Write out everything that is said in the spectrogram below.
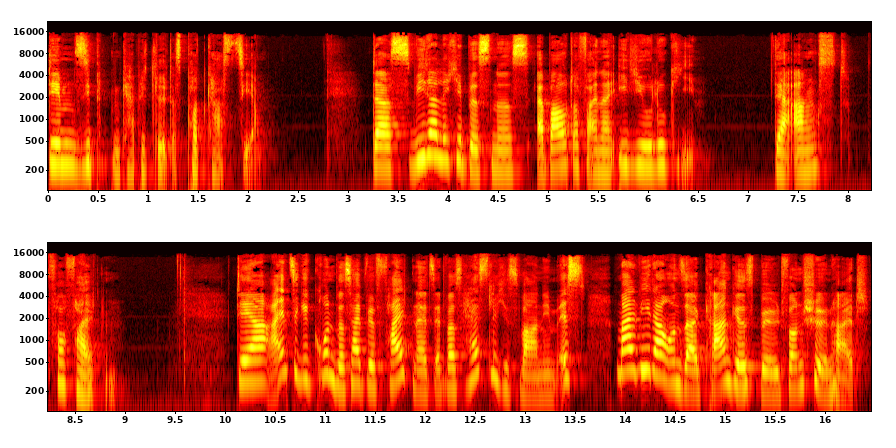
dem siebten Kapitel des Podcasts hier. Das widerliche Business erbaut auf einer Ideologie, der Angst vor Falten. Der einzige Grund, weshalb wir Falten als etwas Hässliches wahrnehmen, ist mal wieder unser krankes Bild von Schönheit.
